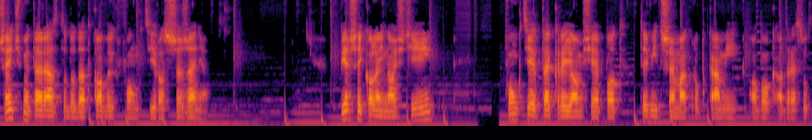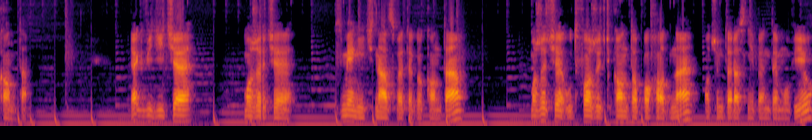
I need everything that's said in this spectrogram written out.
Przejdźmy teraz do dodatkowych funkcji rozszerzenia. W pierwszej kolejności funkcje te kryją się pod tymi trzema kropkami obok adresu konta. Jak widzicie, możecie zmienić nazwę tego konta. Możecie utworzyć konto pochodne, o czym teraz nie będę mówił.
